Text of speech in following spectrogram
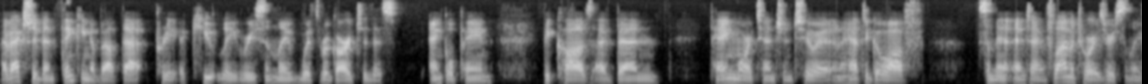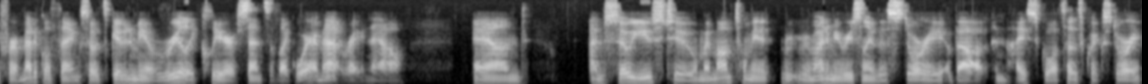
I've actually been thinking about that pretty acutely recently with regard to this ankle pain because I've been paying more attention to it. And I had to go off some anti-inflammatories recently for a medical thing, so it's given me a really clear sense of like where I'm at right now. And I'm so used to. My mom told me, reminded me recently of this story about in high school. I'll tell this quick story.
